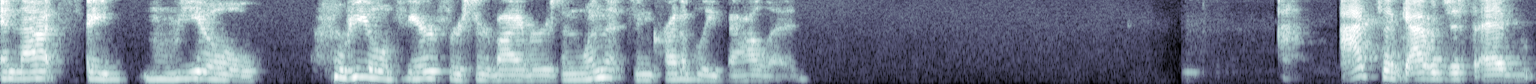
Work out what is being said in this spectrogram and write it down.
and that's a real, real fear for survivors and one that's incredibly valid. I think I would just add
